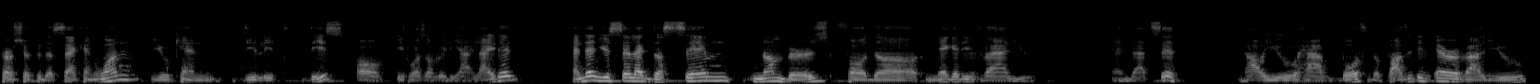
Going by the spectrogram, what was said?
cursor to the second one. You can delete this or it was already highlighted. And then you select the same numbers for the negative values. And that's it. Now you have both the positive error value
